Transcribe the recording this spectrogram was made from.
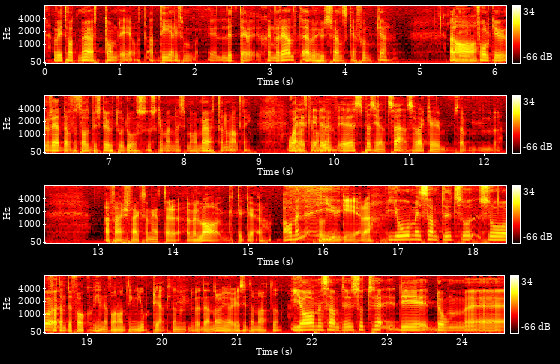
Och vi tar ett möte om det. Och att- att det är liksom eh, lite generellt över hur svenskar funkar. Att Ja. Folk är rädda för att ta ett beslut och då så ska man liksom ha möten om allting. Och alla ska är, det, är det speciellt svenskt? Så verkar ju så här, affärsverksamheter överlag, tycker jag, Ja, men, fungera. Jo, men samtidigt så... så Jag fattar inte hur folk hinner få någonting gjort egentligen. Det enda de gör är att sitta möten. Ja, men samtidigt så det, de eh,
